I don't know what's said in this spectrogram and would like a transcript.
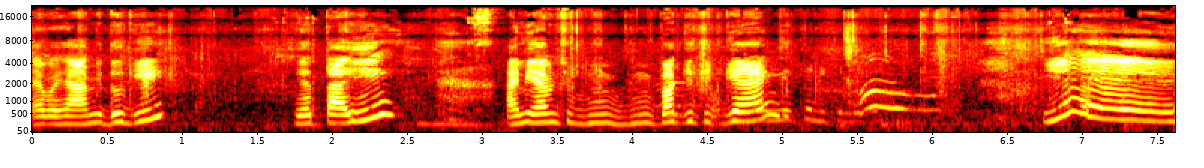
हे हे आम्ही दोघी या ताई आणि आमची बाकीची गँग ये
